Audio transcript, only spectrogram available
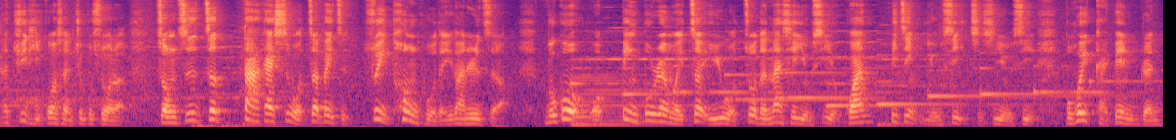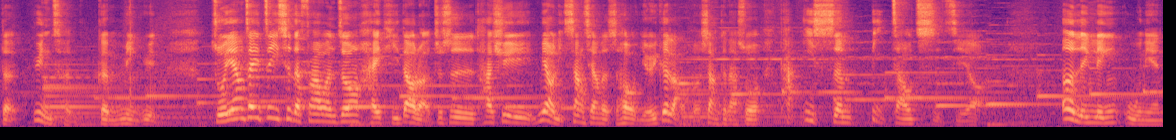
那具体过程就不说了。总之，这大概是我这辈子最痛苦的一段日子了。不过，我并不认为这与我做的那些游戏有关，毕竟游戏只是游戏，不会改变人的运程跟命运。左央在这一次的发文中还提到了，就是他去庙里上香的时候，有一个老和尚跟他说，他一生必遭此劫哦。二零零五年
